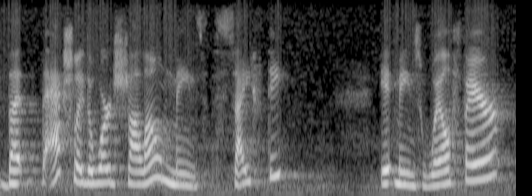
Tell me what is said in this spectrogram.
But actually, the word shalom means safety, it means welfare,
